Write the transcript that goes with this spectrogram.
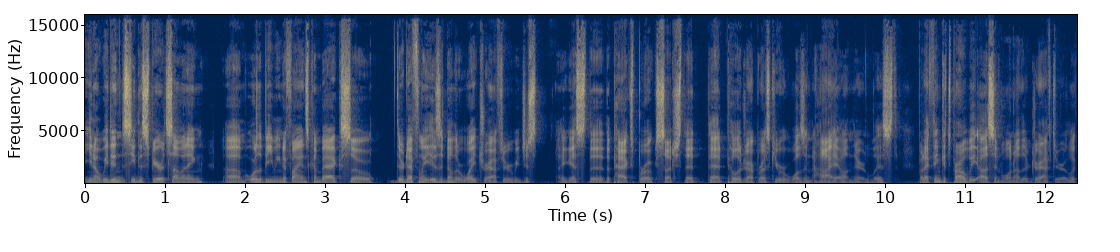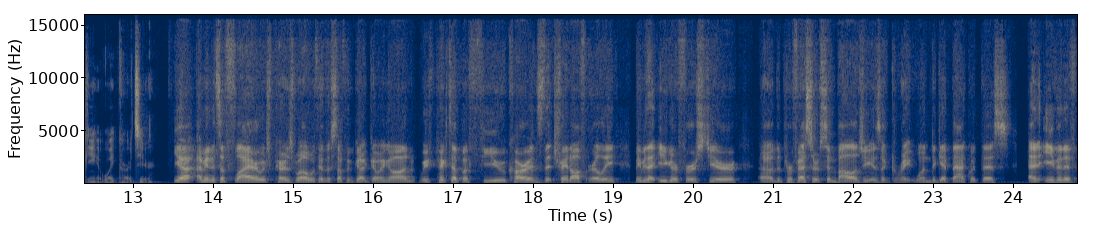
you know, we didn't see the Spirit Summoning um, or the Beaming Defiance come back, so there definitely is another white drafter. We just, I guess, the the packs broke such that that Pillar Drop Rescuer wasn't high on their list. But I think it's probably us and one other drafter are looking at white cards here. Yeah, I mean it's a flyer which pairs well with the other stuff we've got going on. We've picked up a few cards that trade off early. Maybe that eager first year. Uh, the Professor of Symbology is a great one to get back with this. And even if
